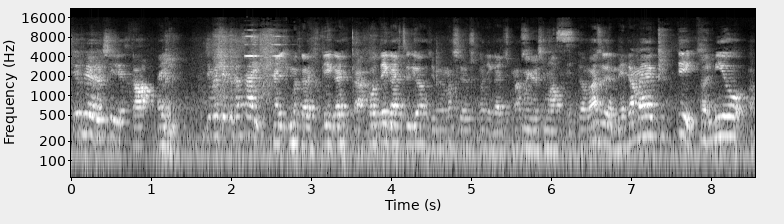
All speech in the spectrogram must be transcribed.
準備はよろしいですか？はい、はい、始めてください。今から否定外あ肯定外質疑を始めます。よろしくお願いします。お願いしますえっと、まず目玉焼きって黄身を、あ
